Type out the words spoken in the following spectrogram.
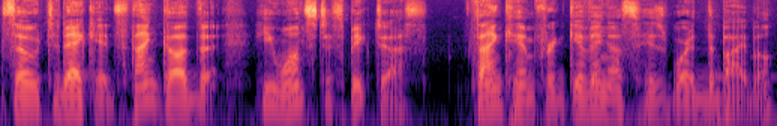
So today, kids, thank God that He wants to speak to us. Thank Him for giving us His Word, the Bible,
